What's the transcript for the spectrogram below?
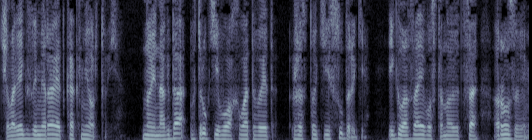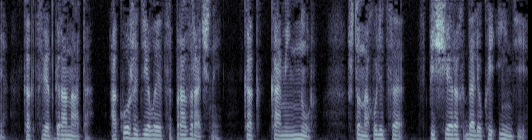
человек замирает как мертвый, но иногда вдруг его охватывает жестокие судороги, и глаза его становятся розовыми, как цвет граната, а кожа делается прозрачной, как камень Нур, что находится в пещерах далекой Индии,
